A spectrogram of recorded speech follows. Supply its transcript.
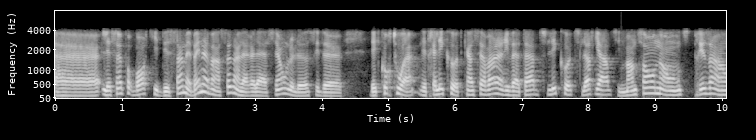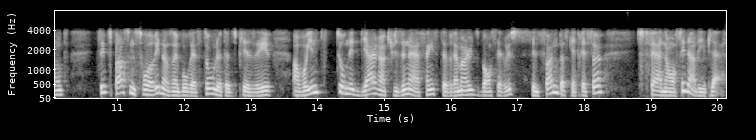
Euh, laisser un pourboire qui décent, mais bien avant ça, dans la relation, là, c'est de d'être courtois, d'être à l'écoute. Quand le serveur arrive à table, tu l'écoutes, tu le regardes, tu lui demandes son nom, tu te présentes. Tu sais, tu passes une soirée dans un beau resto, là, tu as du plaisir. Envoyer une petite tournée de bière en cuisine à la fin si tu as vraiment eu du bon service, c'est le fun parce qu'après ça, tu te fais annoncer dans des places.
